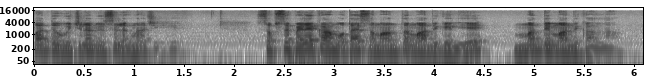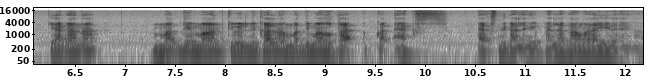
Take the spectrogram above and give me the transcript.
पद विचलन विधि से लगना चाहिए। सबसे पहले काम होता है समांतर माध्य के लिए मध्य मान निकालना। क्या करना? मध्य मान की वैल्यू निकालना। मध्य मान होता है आपका एक्स एक्स निकालेंगे। पहला काम हमारा ये रहेगा।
